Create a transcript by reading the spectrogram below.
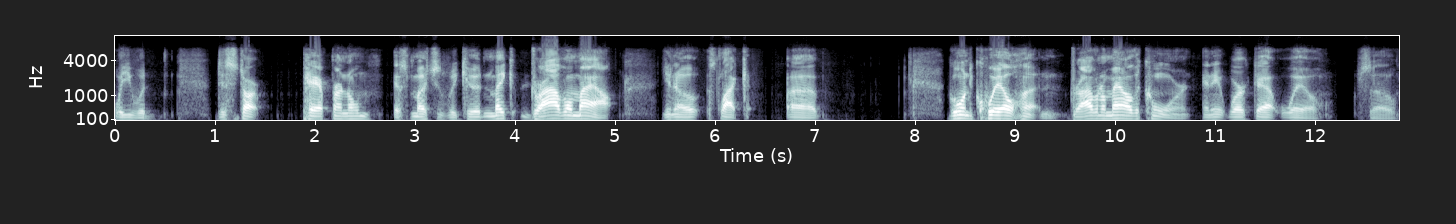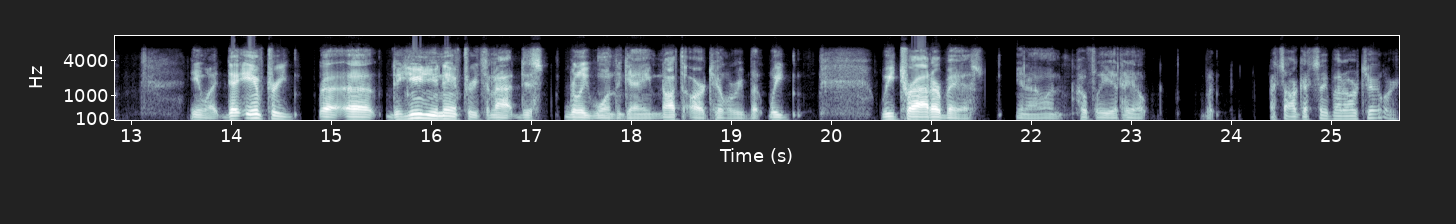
we would just start peppering them as much as we could and make drive them out. You know, it's like uh, going to quail hunting, driving them out of the corn, and it worked out well. So anyway, the infantry, uh, uh, the Union infantry tonight just really won the game, not the artillery, but we we tried our best, you know, and hopefully it helped. But that's all I got to say about artillery.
